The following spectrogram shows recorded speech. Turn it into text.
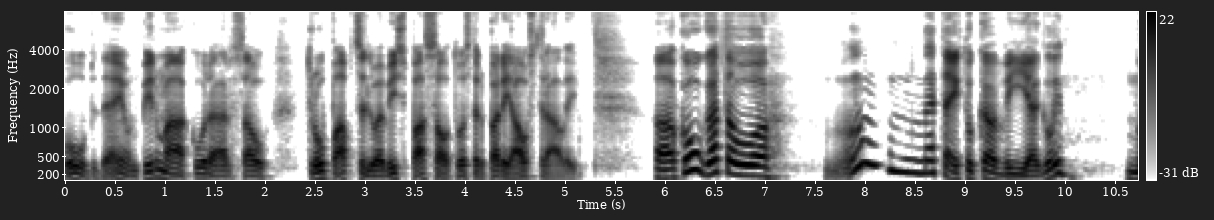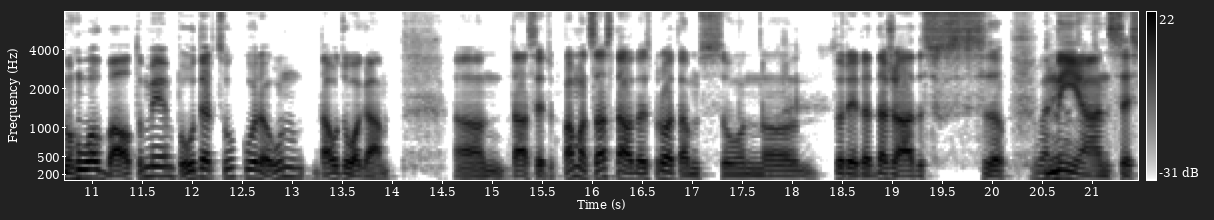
gulbi dēļ, un pirmā, kura ar savu trupu apceļoja visu pasauli, tostarp arī Austrāliju. Uh, Kūku gatavo, nu, neteiktu, ka viegli no olu baltumiem, pūderu cukura un daudz ogām. Tās ir pamatsastāvdaļas, protams, un tur ir dažādas Variants. nianses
